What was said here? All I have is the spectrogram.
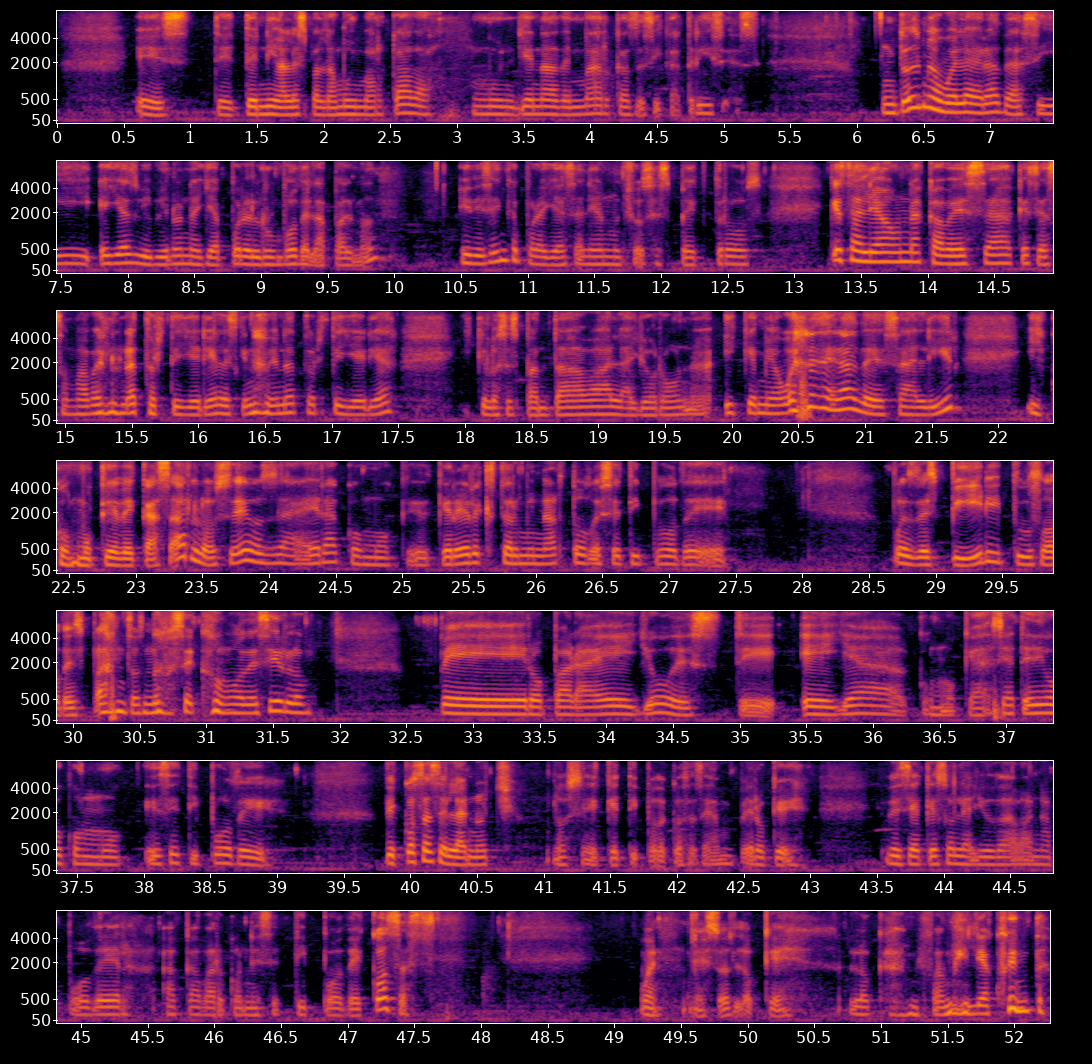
este tenía la espalda muy marcada, muy llena de marcas, de cicatrices. Entonces mi abuela era de así, ellas vivieron allá por el rumbo de La Palma y dicen que por allá salían muchos espectros, que salía una cabeza que se asomaba en una tortillería, en la esquina de una tortillería y que los espantaba, la llorona y que mi abuela era de salir y como que de cazarlos, ¿eh? O sea, era como que querer exterminar todo ese tipo de, pues, de espíritus o de espantos, no sé cómo decirlo. Pero para ello, este, ella como que hacía, te digo, como ese tipo de, de cosas en la noche. No sé qué tipo de cosas sean, pero que decía que eso le ayudaban a poder acabar con ese tipo de cosas. Bueno, eso es lo que lo que mi familia cuenta.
